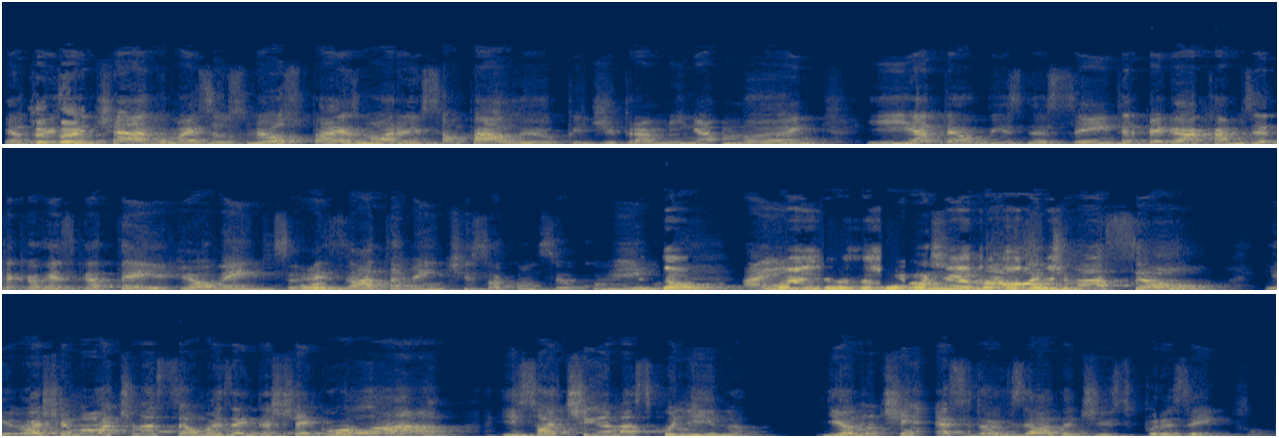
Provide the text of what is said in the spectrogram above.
Eu estou em tá... Santiago, mas os meus pais moram em São Paulo. Eu pedi para minha mãe ir até o Business Center pegar a camiseta que eu resgatei. Realmente, exatamente isso aconteceu comigo. Então, Aí, imagina se a sua eu achei uma ótima aí. ação. Eu achei uma ótima ação, mas ainda chegou lá e só tinha masculina. E eu não tinha sido avisada disso, por exemplo.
